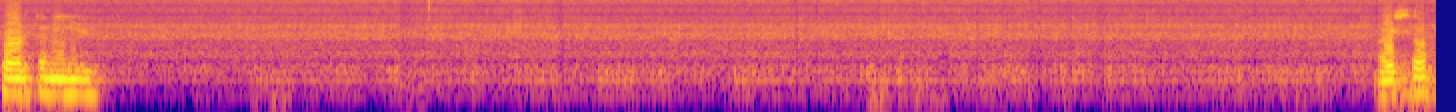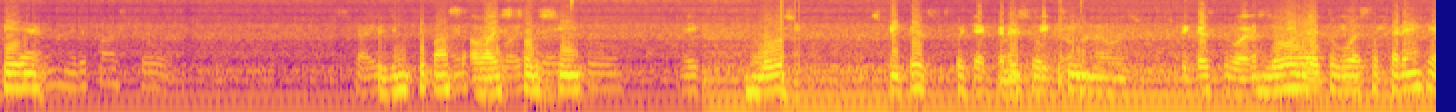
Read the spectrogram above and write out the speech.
شور تو نہیں ہے۔ وائس اوکے ہے۔ میرے پاس تو جن کے پاس آواز تھوڑی سی ایک لو اسپیکر کو چیک کریں۔ لو ہے تو وہ ایسا کریں کہ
